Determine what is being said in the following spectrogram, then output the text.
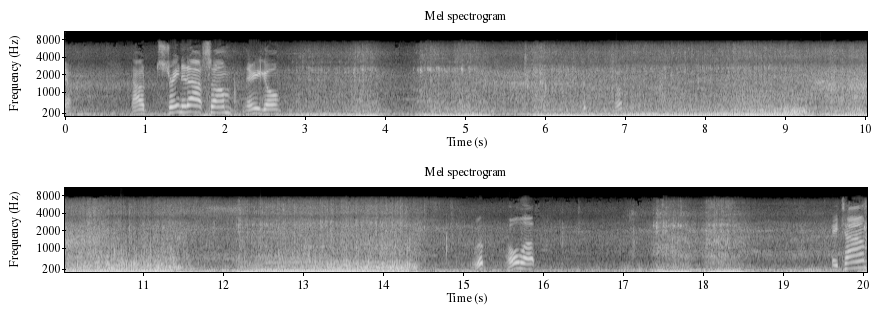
Yep. Now straighten it out some. There you go. Whoop. Whoop. Hold up. Hey Tom.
